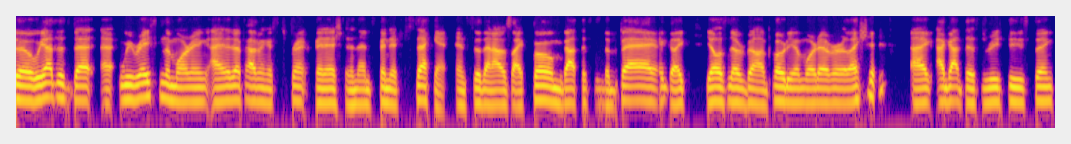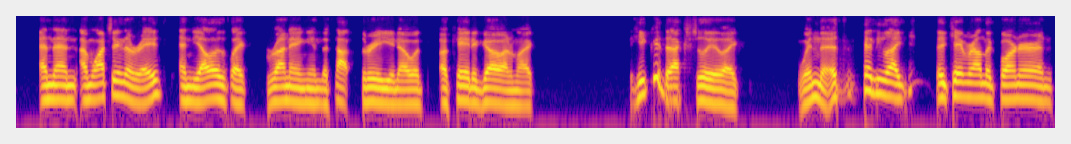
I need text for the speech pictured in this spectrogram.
So we had this bet. Uh, we raced in the morning. I ended up having a sprint finish and then finished second. And so then I was like, boom, got this in the bag. Like Jelle's never been on podium, or whatever. Like I, I got this Reese's thing. And then I'm watching the race and Jelle's like running in the top three, you know, with okay to go. And I'm like, he could actually like win this. And like it came around the corner and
